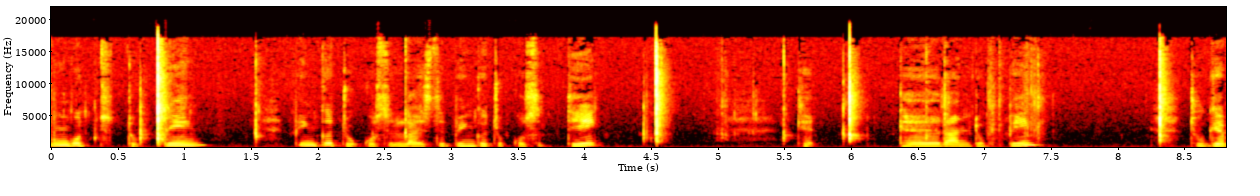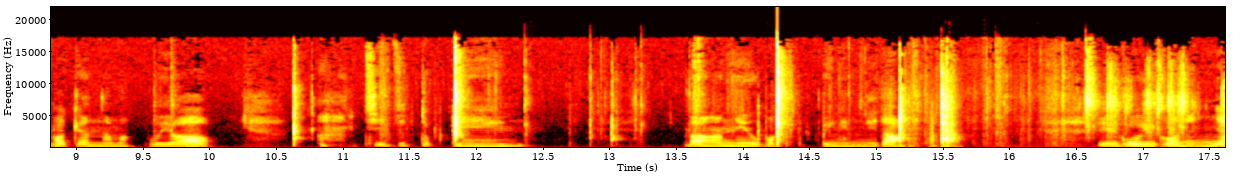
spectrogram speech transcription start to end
홍고추 토핑, 핑크 초코 슬라이스, 핑크 초코 스틱, 게, 계란 토핑 두 개밖에 안 남았고요. 치즈 토핑, 망한 애호박 토핑입니다. 그리고 이거는요.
